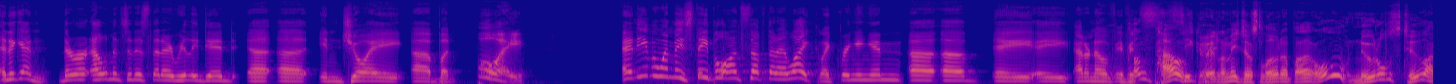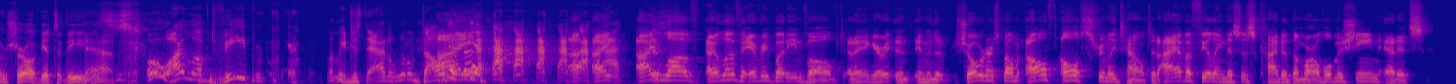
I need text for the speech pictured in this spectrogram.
and again, there are elements of this that I really did uh, uh, enjoy. Uh, but boy. And even when they staple on stuff that I like, like bringing in uh, uh, a a I don't know if, if Kung it's Pao's secret. good. Let me just load up. Uh, oh, noodles too. I'm sure I'll get to these. Yeah. Oh, I loved Veep. Let me just add a little dollar. I. I I love I love everybody involved, and I think every in, in the showrunner Spellman all all extremely talented. I have a feeling this is kind of the Marvel machine at its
